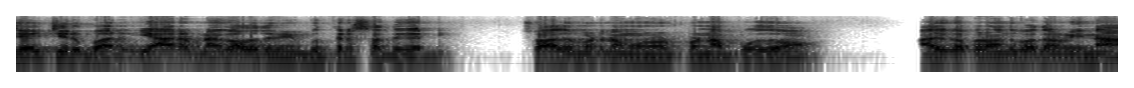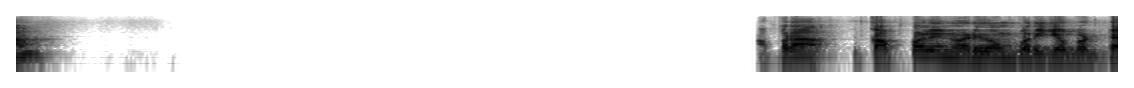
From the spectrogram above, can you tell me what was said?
ஜெயிச்சிருப்பார். யார் அப்படின்னா கௌதமி புத்திர சதுகர்ணி. ஸோ அது மட்டும் நம்ம நோட் பண்ணா போதும். அதுக்கப்புறம் வந்து பார்த்தோம் அப்படின்னா அப்புறம் கப்பலின் வடிவம் பொறிக்கப்பட்ட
